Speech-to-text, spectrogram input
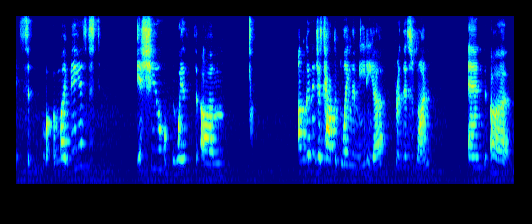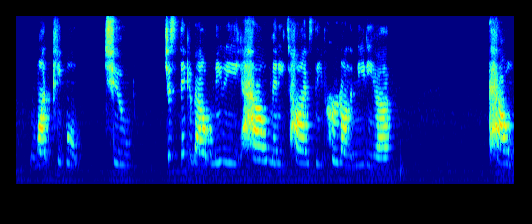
It's my biggest issue with. Um, I'm gonna just have to blame the media for this one, and uh, want people to just think about maybe how many times they've heard on the media how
